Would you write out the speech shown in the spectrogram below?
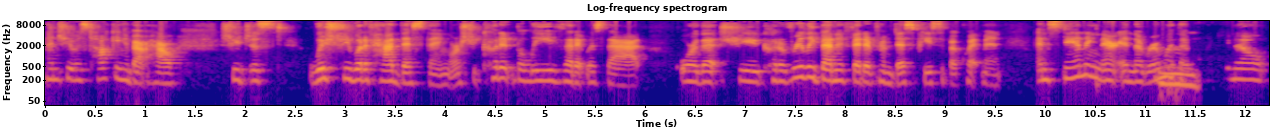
And she was talking about how she just wished she would have had this thing, or she couldn't believe that it was that, or that she could have really benefited from this piece of equipment and standing there in the room mm. with them, you know,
